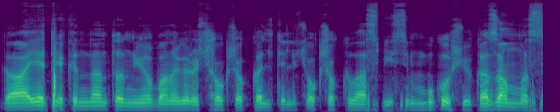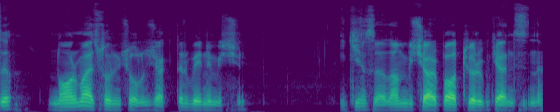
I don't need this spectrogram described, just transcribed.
gayet yakından tanıyor. Bana göre çok çok kaliteli, çok çok klas bir isim. Bu koşuyu kazanması normal sonuç olacaktır benim için. İkinci sıradan bir çarpı atıyorum kendisine.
